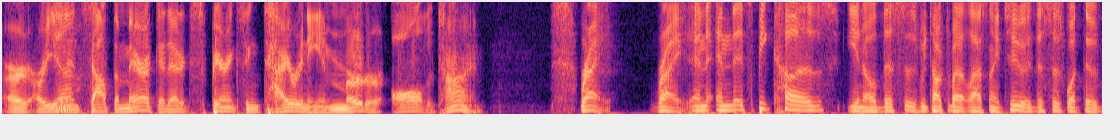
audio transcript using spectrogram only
are are even Yeah. in South America that are experiencing tyranny and murder all the time. Right, right, and and it's because you know this is we talked about it last night too. This is what the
